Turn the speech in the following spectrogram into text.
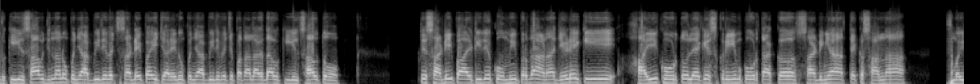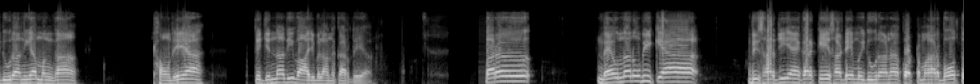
ਵਕੀਲ ਸਾਹਿਬ, ਜਿਨ੍ਹਾਂ ਨੂੰ ਪੰਜਾਬੀ ਦੇ ਵਿੱਚ ਸਾਡੇ ਭਾਈਚਾਰੇ ਨੂੰ ਪੰਜਾਬੀ ਦੇ ਵਿੱਚ ਪਤਾ ਲੱਗਦਾ ਵਕੀਲ ਸਾਹਿਬ ਤੋਂ, ਤੇ ਸਾਡੀ ਪਾਰਟੀ ਦੇ ਕੌਮੀ ਪ੍ਰਧਾਨ ਆ, ਜਿਹੜੇ ਕਿ ਹਾਈ ਕੋਰਟ ਤੋਂ ਲੈ ਕੇ ਸੁਪਰੀਮ ਕੋਰਟ ਤੱਕ ਸਾਡੀਆਂ ਤੇ ਕਿਸਾਨਾਂ ਮਜ਼ਦੂਰਾਂ ਦੀਆਂ ਮੰਗਾਂ ਠਾਉਂਦੇ ਆ ਤੇ ਜਿਨ੍ਹਾਂ ਦੀ ਆਵਾਜ਼ ਬੁਲੰਦ ਕਰਦੇ ਆ। ਪਰ ਮੈਂ ਉਹਨਾਂ ਨੂੰ ਵੀ ਕਿਹਾ ਵੀ ਸਰ ਜੀ, ਐ ਕਰਕੇ ਸਾਡੇ ਮਜ਼ਦੂਰਾਂ ਨਾਲ ਕੁੱਟਮਾਰ ਬਹੁਤ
